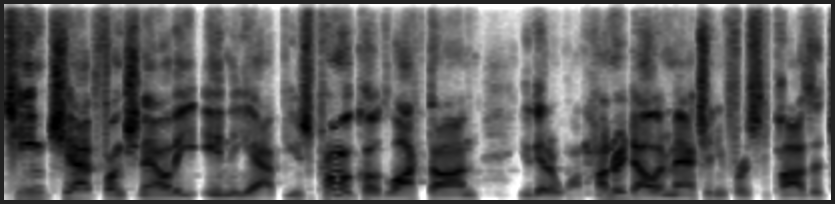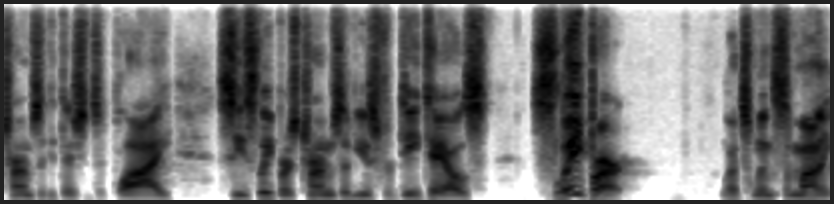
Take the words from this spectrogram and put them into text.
team chat functionality in the app. Use promo code locked on. You get a $100 match on your first deposit. Terms and conditions apply. See Sleeper's terms of use for details. Sleeper, let's win some money.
